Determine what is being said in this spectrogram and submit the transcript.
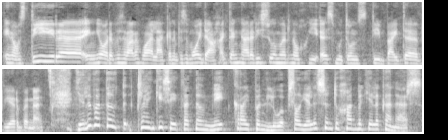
en ons diere en ja, dit was regtig baie lekker. Dit was 'n mooi dag. Ek dink nou dat die somer nog hier is, moet ons die buite weer benut. Julle wat nou kleintjies het wat nou net kruip en loop, sal julle sin toe gaan met julle kinders?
